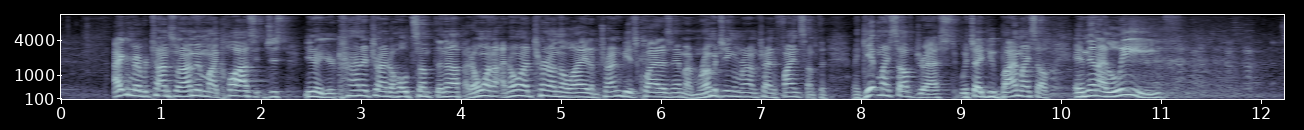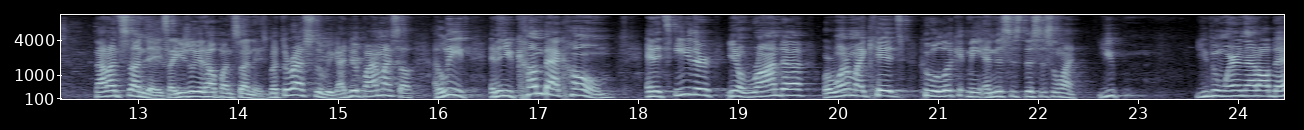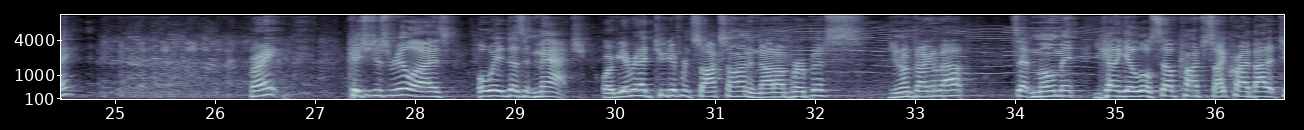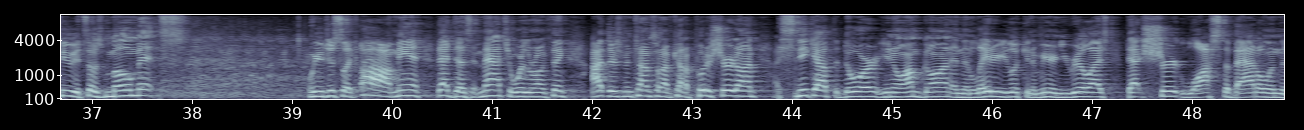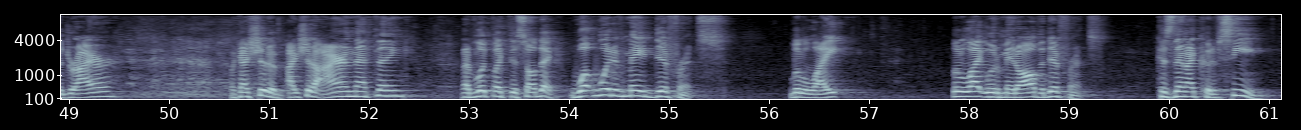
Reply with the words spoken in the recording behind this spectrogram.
I can remember times when I'm in my closet, just, you know, you're kind of trying to hold something up. I don't want to, I don't want to turn on the light. I'm trying to be as quiet as I am. I'm rummaging around, I'm trying to find something. I get myself dressed, which I do by myself, and then I leave. Not on Sundays. I usually get help on Sundays, but the rest of the week, I do it by myself. I leave, and then you come back home, and it's either, you know, Rhonda or one of my kids who will look at me, and this is this is the line. You you've been wearing that all day? right? Because you just realize, oh wait, it doesn't match. Or have you ever had two different socks on and not on purpose? You know what I'm talking about? It's that moment, you kind of get a little self-conscious. I cry about it too. It's those moments where you're just like, oh man, that doesn't match, or wear the wrong thing. I, there's been times when I've kind of put a shirt on, I sneak out the door, you know, I'm gone, and then later you look in the mirror and you realize that shirt lost the battle in the dryer. like I should have, I should have ironed that thing. And I've looked like this all day. What would have made difference? Little light. Little light would have made all the difference. Because then I could have seen.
